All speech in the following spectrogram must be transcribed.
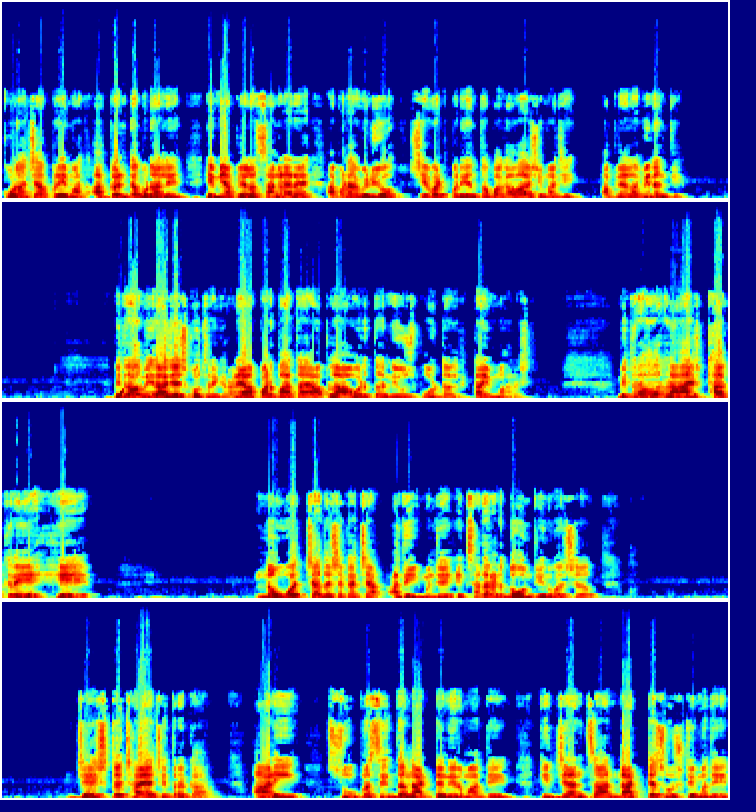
कुणाच्या प्रेमात आकंठ बुडालेत हे मी आपल्याला सांगणार आहे. आपण हा व्हिडिओ शेवटपर्यंत बघावा अशी माझी आपल्याला विनंती आहे. मित्रांनो मी राजेश कोथरेकर आणि आपण पाहताय आपलं आवडतं न्यूज पोर्टल टाइम महाराष्ट्र. मित्रांनो राज ठाकरे हे नव्वदच्या दशकाच्या आधी म्हणजे एक साधारण दोन तीन वर्ष ज्येष्ठ छायाचित्रकार आणि सुप्रसिद्ध नाट्य निर्माते की ज्यांचा नाट्यसृष्टीमध्ये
